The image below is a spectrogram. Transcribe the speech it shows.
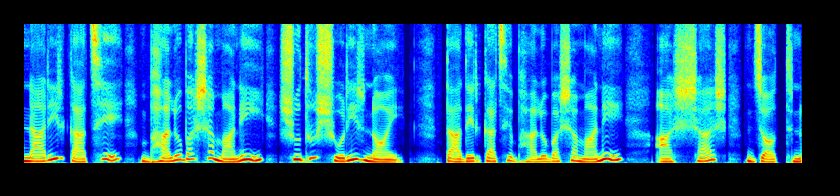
নারীর কাছে ভালোবাসা মানেই শুধু শরীর নয়, তাদের কাছে ভালোবাসা মানে আশ্বাস, যত্ন,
